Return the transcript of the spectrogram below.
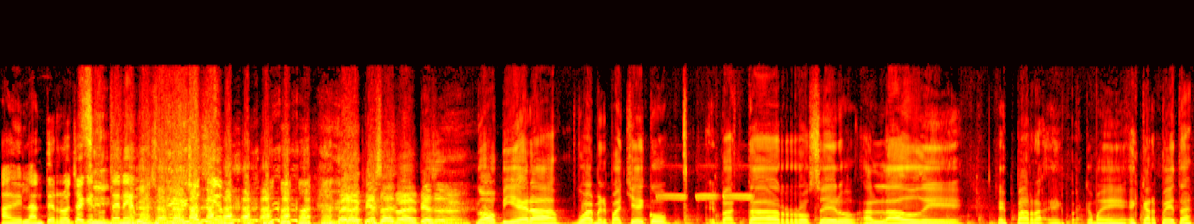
Adelante, Rocha, que no Sí. tenemos mucho tiempo. Bueno, empieza de nuevo, empieza de nuevo. No, Viera, Walmer Pacheco, eh, va a estar Rosero al lado de Esparra, eh, ¿cómo es? Escarpeta,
